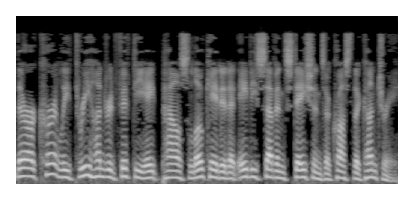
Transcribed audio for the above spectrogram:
There are currently 358 POWs located at 87 stations across the country.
